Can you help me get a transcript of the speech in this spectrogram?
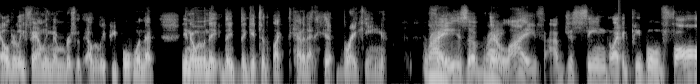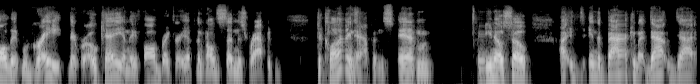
elderly family members with elderly people when that you know when they they they get to like kind of that hip breaking right. phase of right. their life I've just seen like people fall that were great that were okay and they fall and break their hip then all of a sudden this rapid decline happens and you know so I, in the back of my that that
